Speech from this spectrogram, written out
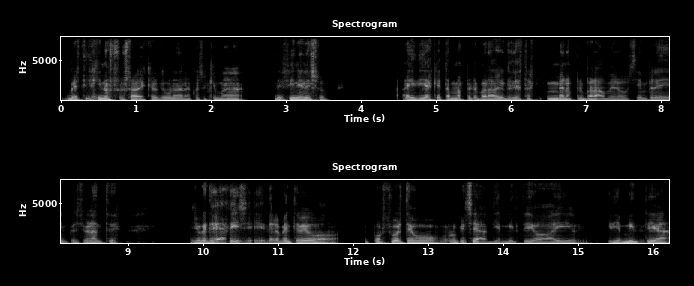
vertiginoso, ¿sabes? Creo que es una de las cosas que más definen eso. Hay días que estás más preparado y otros días estás menos preparado, pero siempre es impresionante. Yo qué te voy a decir, si de repente veo, por suerte o lo que sea, 10.000 tíos ahí y 10.000 tías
